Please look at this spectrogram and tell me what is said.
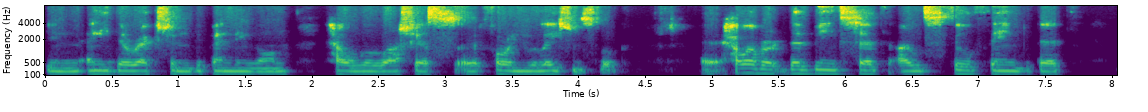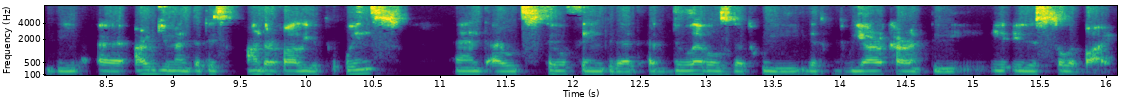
in any direction depending on how will Russia's uh, foreign relations look. Uh, however, that being said, I would still think that the argument that is undervalued wins, and I would still think that at the levels that we that we are currently, it, is still a buy.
